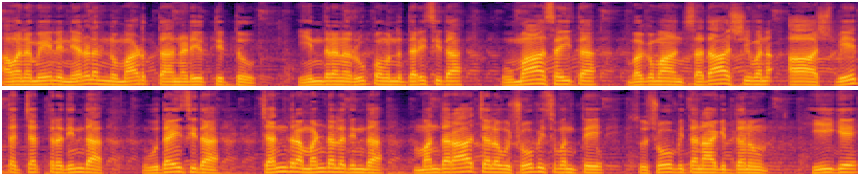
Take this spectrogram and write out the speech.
ಅವನ ಮೇಲೆ ನೆರಳನ್ನು ಮಾಡುತ್ತಾ ನಡೆಯುತ್ತಿತ್ತು. ಇಂದ್ರನ ರೂಪವನ್ನು ಧರಿಸಿದ ಉಮಾ ಸಹಿತ ಭಗವಾನ್ ಸದಾಶಿವನ ಆ ಶ್ವೇತ ಛತ್ರದಿಂದ ಉದಯಿಸಿದ ಚಂದ್ರಮಂಡಲದಿಂದ ಮಂದರಾಚಲವು ಶೋಭಿಸುವಂತೆ ಸುಶೋಭಿತನಾಗಿದ್ದನು. ಹೀಗೆ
